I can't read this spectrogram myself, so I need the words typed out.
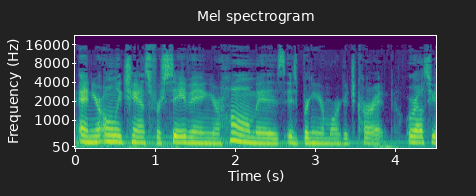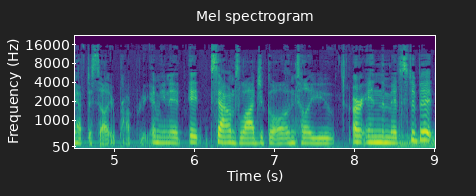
and your only chance for saving your home is is bringing your mortgage current, or else you have to sell your property. I mean, it, it sounds logical until you are in the midst of it,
